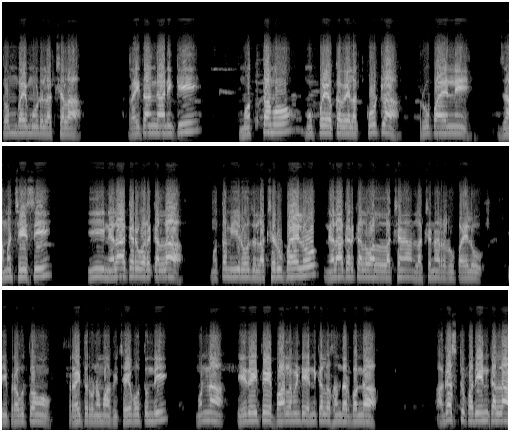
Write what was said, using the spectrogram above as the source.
తొంభై మూడు లక్షల రైతాంగానికి మొత్తము ముప్పై ఒక్క వేల కోట్ల రూపాయల్ని జమ చేసి ఈ నెలాఖరు వరకల్లా మొత్తం ఈ రోజు లక్ష రూపాయలు నెలాఖరు కల్లా వాళ్ళ లక్ష లక్షన్నర రూపాయలు ఈ ప్రభుత్వం రైతు రుణమాఫీ చేయబోతుంది. మొన్న ఏదైతే పార్లమెంటు ఎన్నికల సందర్భంగా ఆగస్టు పదిహేను కల్లా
